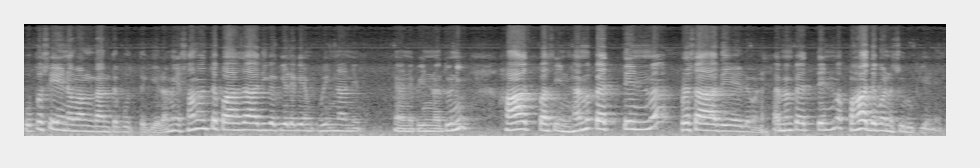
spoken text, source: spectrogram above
උපසේන වංගන්ත පුත්ත කියලා. මේ සමන්ත පාසාදික කියලා කියන්නේ කියන්නේ පින්නතුනි හාත්පසින් හැම පැත්තෙන්ම ප්‍රසාදය එළවන හැම පැත්තෙන්ම පහදවන සුළු කියන එක.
